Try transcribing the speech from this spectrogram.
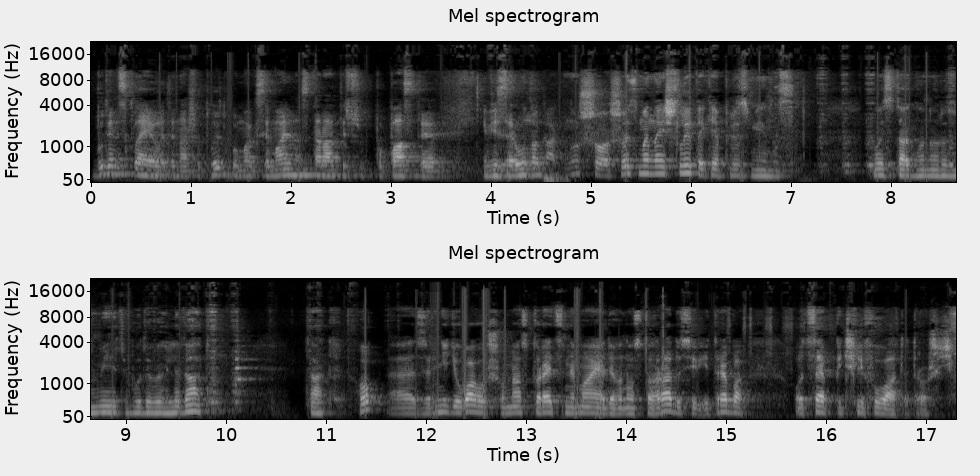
Будемо склеювати нашу плитку, максимально старатися, щоб попасти в візерунок. Так, ну що, щось ми знайшли таке плюс-мінус. Ось так воно, розумієте, буде виглядати. Так, оп. Е, Зверніть увагу, що у нас торець не має 90 градусів і треба оце підшліфувати трошечки.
